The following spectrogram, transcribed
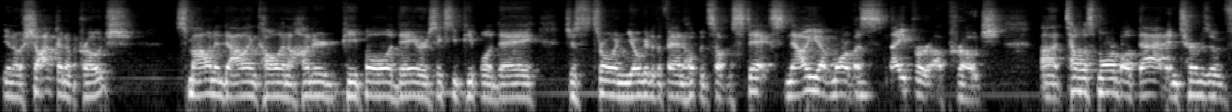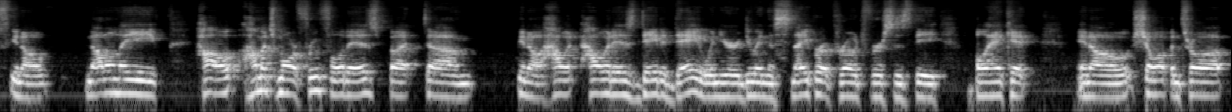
you know shotgun approach smiling and dialing calling 100 people a day or 60 people a day just throwing yoga to the fan hoping something sticks. Now you have more of a sniper approach. Uh, tell us more about that in terms of you know not only how how much more fruitful it is but um, you know how it how it is day to day when you're doing the sniper approach versus the blanket you know show up and throw up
